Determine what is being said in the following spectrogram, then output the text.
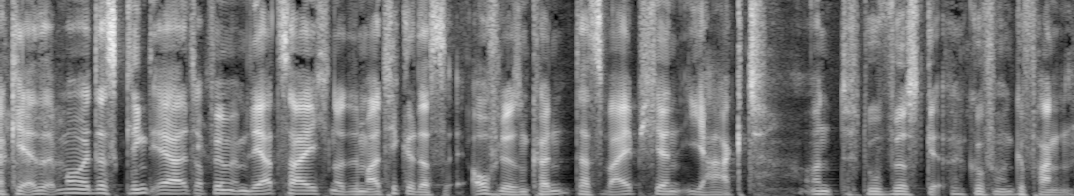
Okay, also das klingt eher, als ob wir im Leerzeichen oder im Artikel das auflösen können. Das Weibchen jagt und du wirst ge gefangen.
